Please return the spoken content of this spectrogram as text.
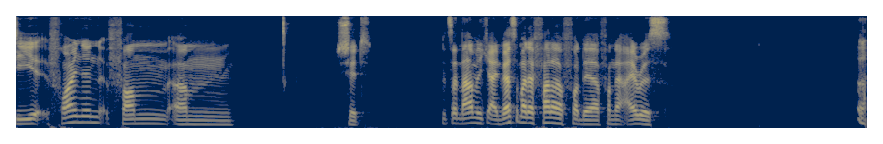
die Freundin vom ähm, Shit. Jetzt sein Name nicht ein. Wer ist denn mal der Vater von der, von der Iris? Uh,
